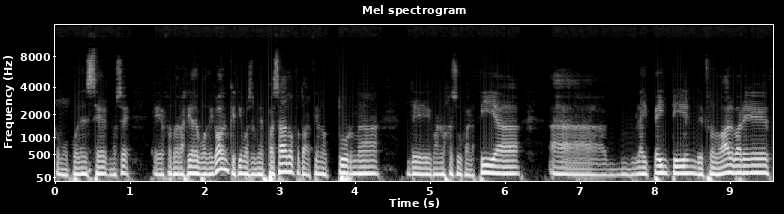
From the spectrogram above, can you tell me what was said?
como pueden ser, no sé, eh, fotografía de bodegón que hicimos el mes pasado, fotografía nocturna de Manuel Jesús García, light painting de Frodo Álvarez,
